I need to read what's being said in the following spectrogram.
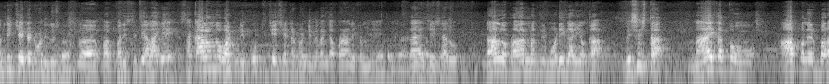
అందించేటటువంటి పరిస్థితి అలాగే సకాలంలో వాటిని పూర్తి చేసేటటువంటి విధంగా ప్రణాళికల్ని తయారు చేశారు. దానిలో ప్రధానమంత్రి మోడీ గారి యొక్క విశిష్ట నాయకత్వం ఆత్మనిర్భర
